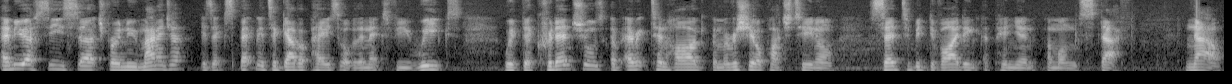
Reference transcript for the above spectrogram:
MUFC's search for a new manager is expected to gather pace over the next few weeks, with the credentials of Erik Ten Hag and Mauricio Pochettino said to be dividing opinion among staff. Now,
